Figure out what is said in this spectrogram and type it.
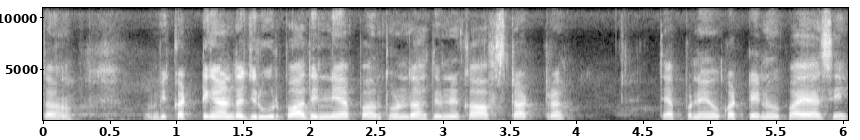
ਤਾਂ ਵੀ ਕੱਟੀਆਂ ਦਾ ਜ਼ਰੂਰ ਪਾ ਦਿੰਨੇ ਆ, ਆਪਾਂ ਤੁਹਾਨੂੰ ਦੱਸਦੇ ਹੁੰਨੇ ਕਾਫ ਸਟਾਰਟਰ ਤੇ ਆਪਣੇ ਉਹ ਕੱਟੇ ਨੂੰ ਪਾਇਆ ਸੀ।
